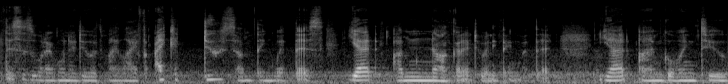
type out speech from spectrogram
This is what I want to do with my life. I could do something with this, yet I'm not going to do anything with it. Yet I'm going to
